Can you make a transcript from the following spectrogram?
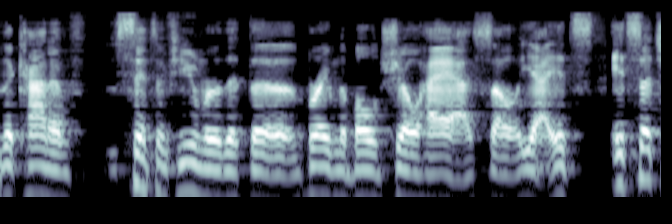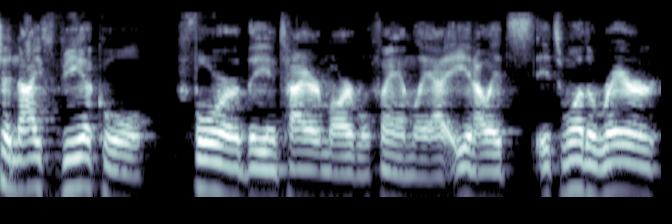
the kind of sense of humor that the Brave and the Bold show has. So yeah, it's it's such a nice vehicle for the entire Marvel family. I, you know, it's it's one of the rare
